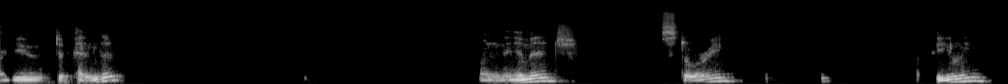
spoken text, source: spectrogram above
Are you dependent on an image, story, a feeling?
